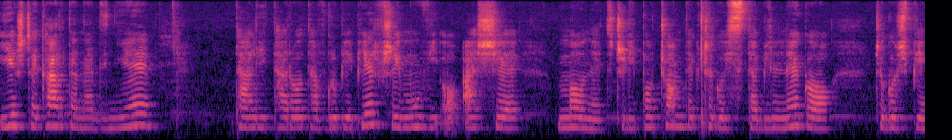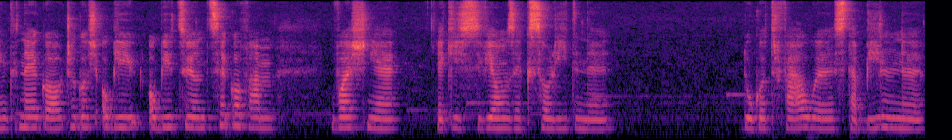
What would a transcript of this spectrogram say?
I jeszcze karta na dnie talii Tarota w grupie pierwszej mówi o asie monet, czyli początek czegoś stabilnego, czegoś pięknego, czegoś obie obiecującego Wam właśnie jakiś związek solidny, długotrwały, stabilny.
